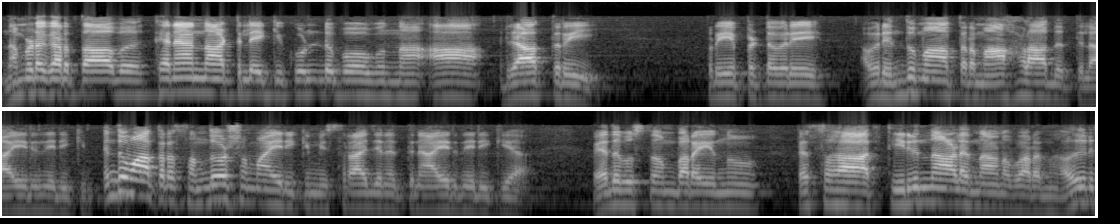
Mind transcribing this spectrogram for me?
നമ്മുടെ കർത്താവ് കനാൻ നാട്ടിലേക്ക് കൊണ്ടുപോകുന്ന ആ രാത്രി പ്രിയപ്പെട്ടവരെ അവരെന്തുമാത്രം ആഹ്ലാദത്തിലായിരുന്നിരിക്കും? എന്തുമാത്രം സന്തോഷമായിരിക്കും ഇസ്രാജനത്തിനായിരുന്നിരിക്കുക വേദപുസ്തകം പറയുന്നു പെസഹ തിരുനാൾ എന്നാണ് പറയുന്നത്. അതൊരു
